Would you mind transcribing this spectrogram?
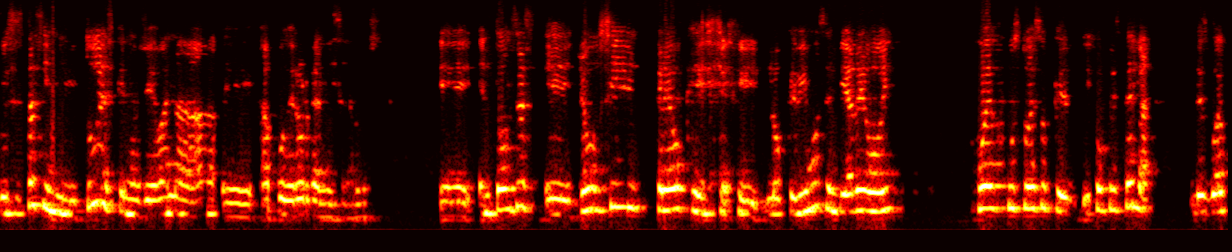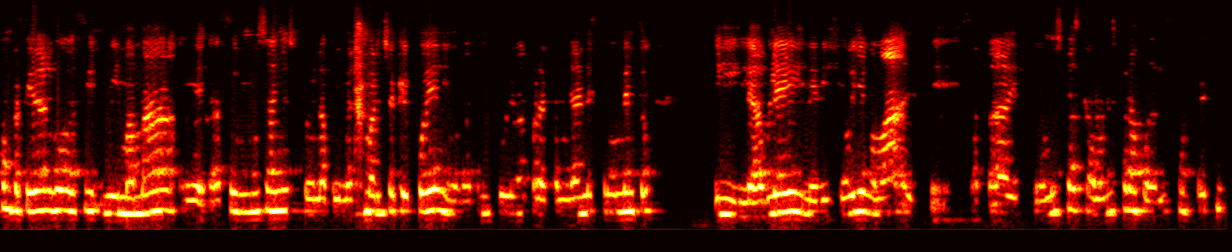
pues estas similitudes que nos llevan a, eh, a poder organizarnos. Eh, entonces, yo sí creo que lo que vimos el día de hoy fue justo eso que dijo Cristela, les voy a compartir algo así. Mi mamá eh, hace unos años fue la primera marcha que fue, mi mamá tiene un problema para caminar en este momento, y le hablé y le dije, oye mamá, este, saca este, unos cascarones para ponerles confeti,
